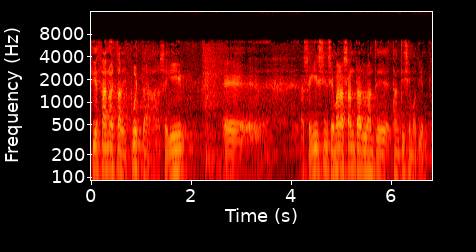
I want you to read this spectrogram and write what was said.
Cieza no está dispuesta a seguir eh, a seguir sin Semana Santa durante tantísimo tiempo.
